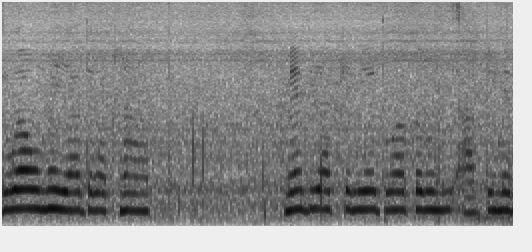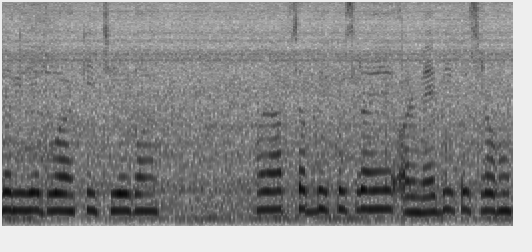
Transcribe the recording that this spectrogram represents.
दुआओं में याद रखना आप। मैं भी आपके लिए दुआ करूँगी। आप भी मेरे लिए दुआ कीजिएगा। और आप सब भी खुश रहें और मैं भी खुश रहूँ।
